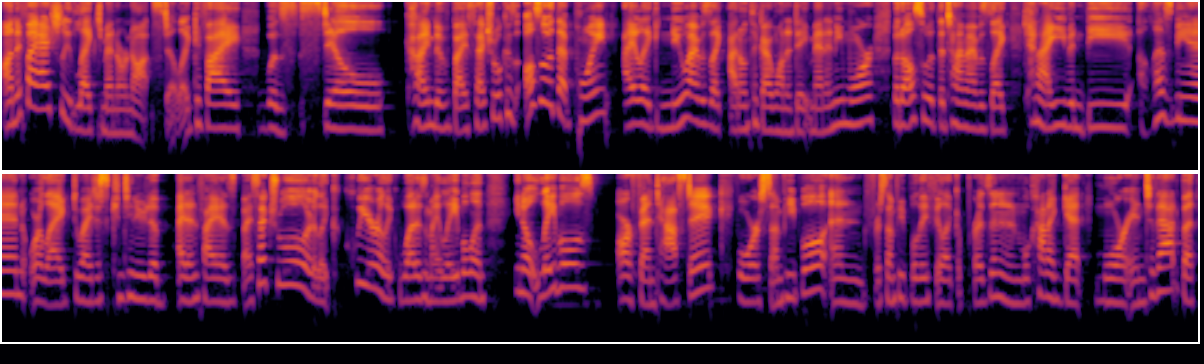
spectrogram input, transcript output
on if I actually liked men or not still. Like if I was still kind of bisexual because also at that point I like knew I was like I don't think I want to date men anymore. But also at the time I was like can I even be a lesbian? Or like do I just continue to identify as bisexual? Or like queer? Like what is my label? And you know labels are fantastic for some people and for some people they feel like a prison and we'll kind of get more into that. But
